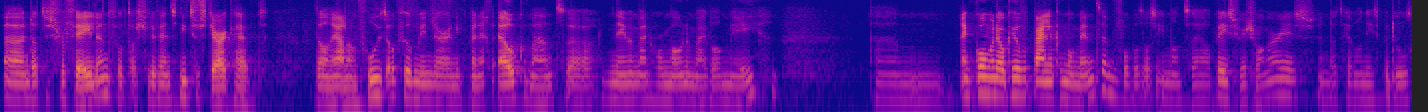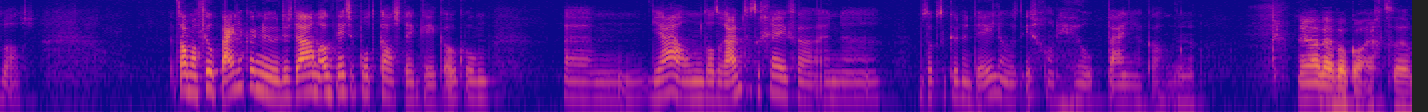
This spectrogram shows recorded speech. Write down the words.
Eh, dat is vervelend, want als je de wens niet zo sterk hebt, dan, ja, dan voel je het ook veel minder. En ik ben echt elke maand, eh, nemen mijn hormonen mij wel mee. Ehm, en komen er ook heel veel pijnlijke momenten. Bijvoorbeeld als iemand opeens weer zwanger is en dat helemaal niet bedoeld was. Het is allemaal veel pijnlijker nu. Dus daarom ook deze podcast, denk ik. Ook om, ehm, ja, om dat ruimte te geven en eh, om het ook te kunnen delen. Want het is gewoon heel pijnlijk ook. Ja, we hebben ook al echt. ehm,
